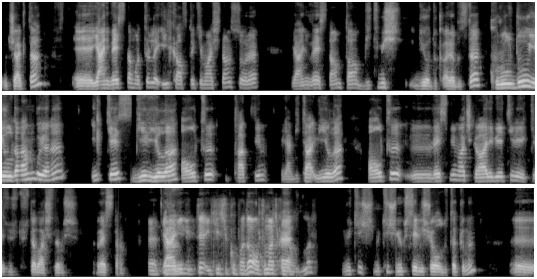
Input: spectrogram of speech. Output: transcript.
uçaktan. E, yani West Ham hatırla ilk haftaki maçtan sonra yani West Ham tam bitmiş diyorduk aramızda. Kurulduğu yıldan bu yana ilk kez bir yıla altı takvim yani bir, ta- bir yıla altı e, resmi maç galibiyetiyle ilk kez üst üste başlamış West Ham. Evet, yani ligde ikisi kupada altı maç kazandılar. Evet, müthiş müthiş yükselişi oldu takımın. Ee,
